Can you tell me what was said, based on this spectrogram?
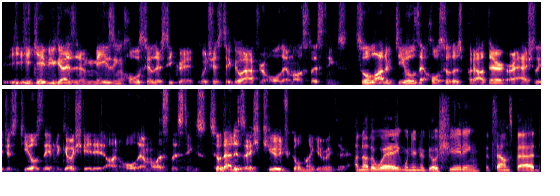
he gave you guys an amazing wholesaler secret, which is to go after old MLS listings. So a lot of deals that wholesalers put out there are actually just deals they've negotiated on old MLS listings. So that is a huge gold nugget right there. Another way when you're negotiating, it sounds bad,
